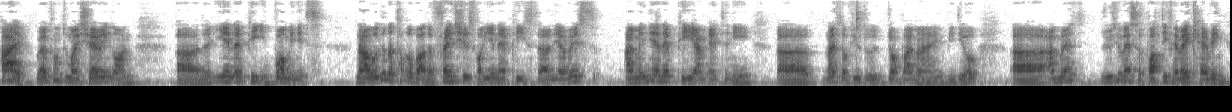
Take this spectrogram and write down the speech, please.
Hi, welcome to my sharing on uh, the ENFP in 4 minutes. Now we're going to talk about the friendships for ENFPs. Uh, they are very, I'm an ENFP, I'm Anthony. Uh, nice of you to drop by my video. Uh, I'm very, usually very supportive and very caring.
